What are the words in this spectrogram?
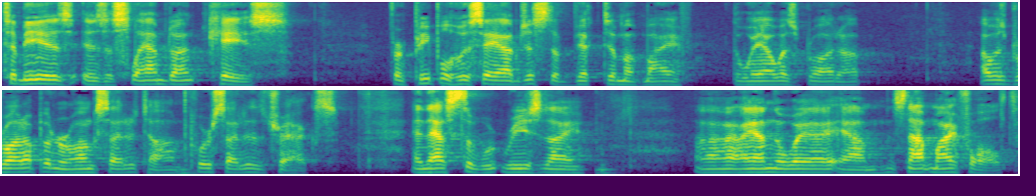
to me, is, is a slam dunk case for people who say, I'm just a victim of my, the way I was brought up. I was brought up on the wrong side of town, poor side of the tracks. And that's the reason I, I am the way I am. It's not my fault.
